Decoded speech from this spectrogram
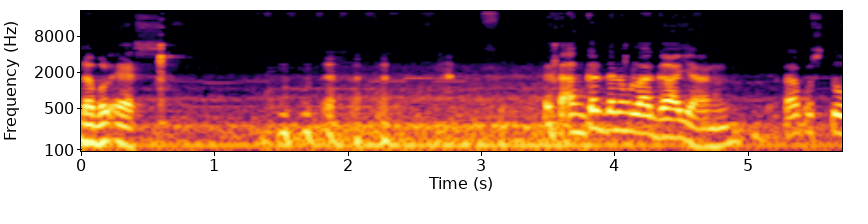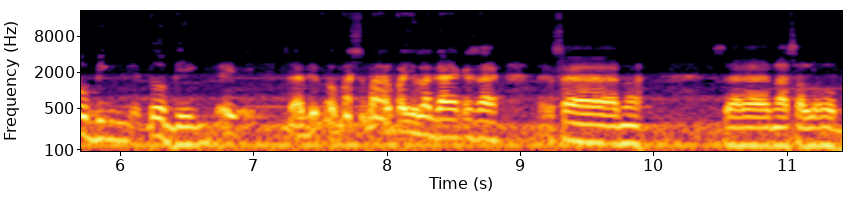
double S. ang ganda ng lagayan tapos tubig tubig eh, sabi ko mas mahal pa yung lagayan kasi sa, sa ano sa nasa loob.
